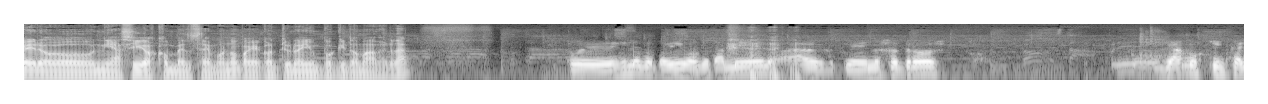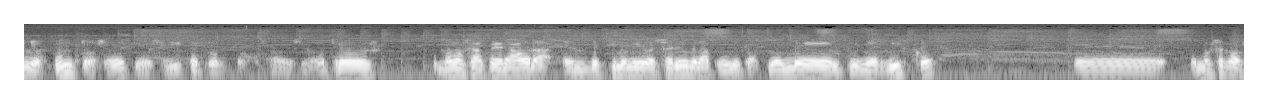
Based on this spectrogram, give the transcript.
Pero ni así os convencemos, ¿no? Para que continuéis un poquito más, ¿verdad? Pues es lo que te digo, que también, a ver, que nosotros llevamos 15 años juntos, ¿sabes? Que se dice pronto, ¿sabes? Nosotros vamos a hacer ahora el décimo aniversario de la publicación del primer disco. Eh, hemos sacado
